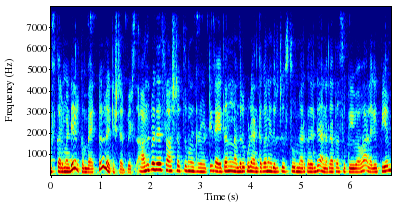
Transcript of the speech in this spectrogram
నమస్కారం అండి. Welcome back to latest updates. Andhra Pradesh రాష్ట్రంతో ఉన్నటువంటి రైతన్నులు అందరూ కూడా ఎంతగానో ఎదురు చూస్తూ ఉన్నారు కదండి. అన్నదాత సుఖీభావ అలాగే పీఎం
